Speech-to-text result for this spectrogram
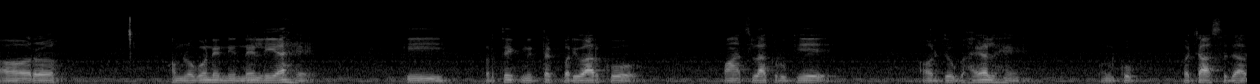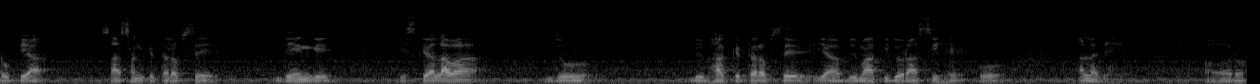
और हम लोगों ने निर्णय लिया है कि प्रत्येक मृतक परिवार को पाँच लाख रुपये और जो घायल हैं, उनको पचास हज़ार रुपया शासन की तरफ़ से देंगे। इसके अलावा जो विभाग की तरफ़ से या बीमा की जो राशि है, वो अलग है। और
